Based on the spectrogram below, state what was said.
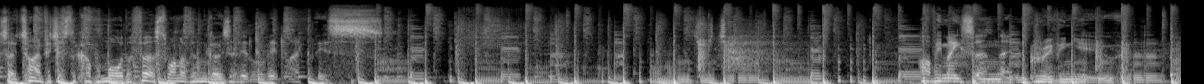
So time for just a couple more. The first one of them goes a little bit like this. Harvey Mason and Grooving You.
